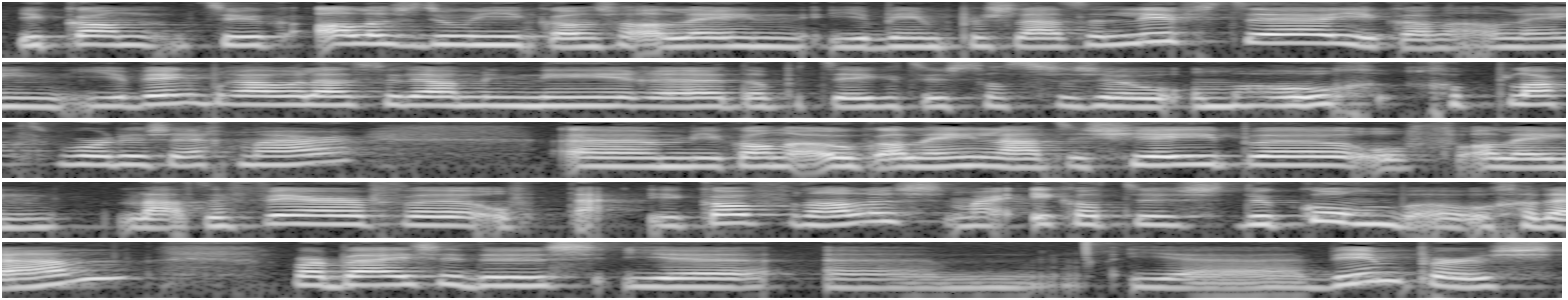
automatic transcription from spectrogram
je kan natuurlijk alles doen. Je kan ze alleen je wimpers laten liften. Je kan alleen je wenkbrauwen laten lamineren. Dat betekent dus dat ze zo omhoog geplakt worden, zeg maar. Um, je kan ook alleen laten shapen of alleen laten verven. Of, nou, je kan van alles. Maar ik had dus de combo gedaan. Waarbij ze dus je, um, je wimpers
